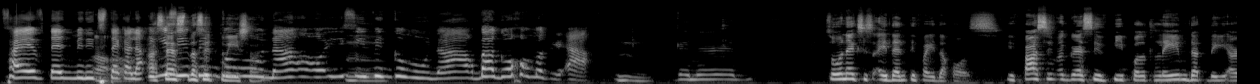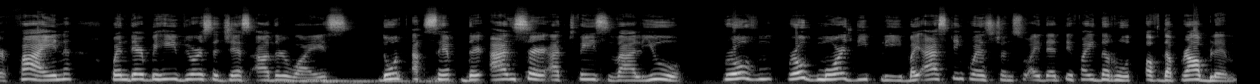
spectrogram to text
5, 10 minutes, Oo. teka lang. Assess the Iisipin situation. ko muna. Oo, iisipin ko muna bago ako mag-react. Mm. Ganun. So next is identify the cause. If passive-aggressive people claim that they are fine when their behavior suggests otherwise, don't accept their answer at face value. Probe, probe more deeply by asking questions to identify the root of the problem.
